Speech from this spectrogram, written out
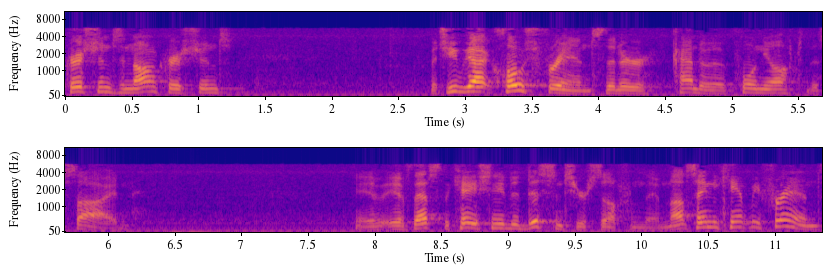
Christians and non Christians. But you've got close friends that are kind of pulling you off to the side. If, if that's the case, you need to distance yourself from them. Not saying you can't be friends,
